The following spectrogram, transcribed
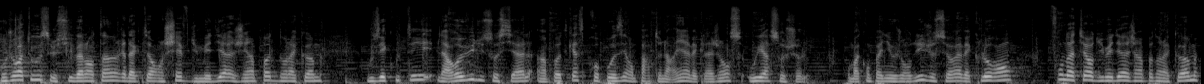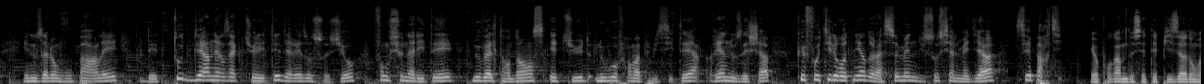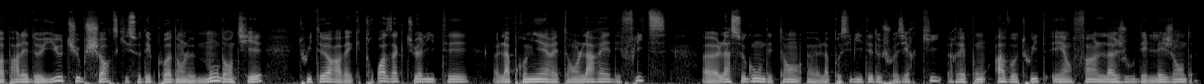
Bonjour à tous, je suis Valentin, rédacteur en chef du média J'ai un pote dans la com. Vous écoutez La Revue du Social, un podcast proposé en partenariat avec l'agence We Are Social. Pour m'accompagner aujourd'hui, je serai avec Laurent, fondateur du média J'ai un pote dans la com, et nous allons vous parler des toutes dernières actualités des réseaux sociaux, fonctionnalités, nouvelles tendances, études, nouveaux formats publicitaires, rien ne nous échappe. Que faut-il retenir de la semaine du social media C'est parti et au programme de cet épisode, on va parler de YouTube Shorts qui se déploie dans le monde entier, Twitter avec trois actualités, euh, la première étant l'arrêt des flits, euh, la seconde étant euh, la possibilité de choisir qui répond à vos tweets, et enfin l'ajout des légendes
